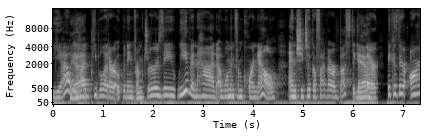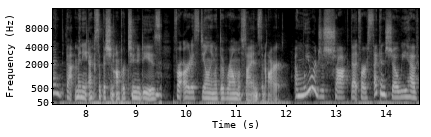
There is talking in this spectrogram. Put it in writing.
Yeah, we Yeah. had people at our opening from Jersey. We even had a woman from Cornell, and she took a five hour bus to get Yeah. there because there aren't that many exhibition opportunities for artists dealing with the realm of science and art. And we were just shocked that for our second show, we have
